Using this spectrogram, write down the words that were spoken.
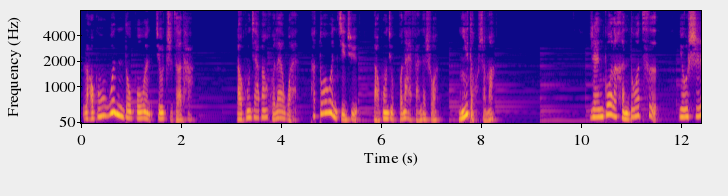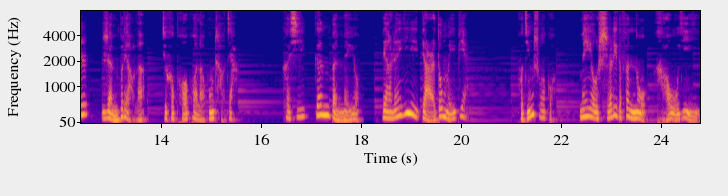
老公问都不问就指责她。老公加班回来晚，她多问几句，老公就不耐烦的说：“你懂什么？”忍过了很多次，有时忍不了了，就和婆婆、老公吵架。可惜根本没用，两人一点儿都没变。普京说过：“没有实力的愤怒毫无意义。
